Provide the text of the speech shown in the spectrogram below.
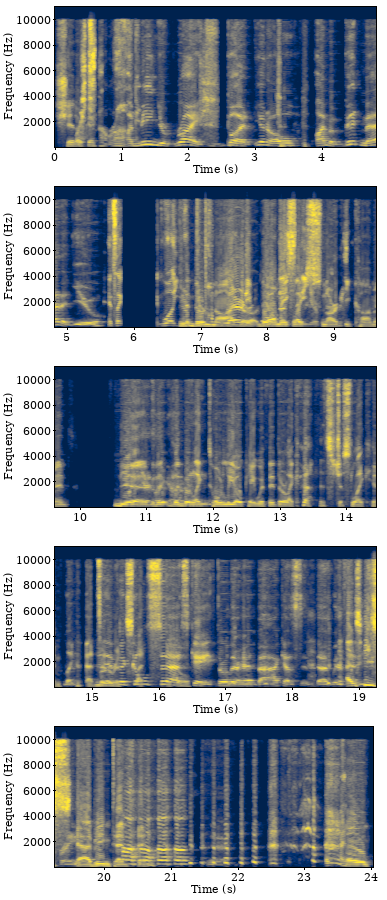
"Shit, okay." it's not wrong. I mean, you're right, but you know, I'm a bit mad at you. it's like, well, you're then they're not. They're, they all make like say you're- snarky comments. Yeah, Yeah, but like, then I they're like mean- totally okay with it. They're like, it's just like him. Like that murderous typical psycho. Sasuke, throw their head back as uh, with a As he's frame. stabbing Ten Ten. yeah. oh,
